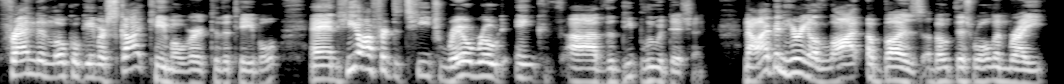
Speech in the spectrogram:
friend and local gamer Scott came over to the table and he offered to teach Railroad Ink. Uh, the Deep Blue edition. Now, I've been hearing a lot of buzz about this roll and write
